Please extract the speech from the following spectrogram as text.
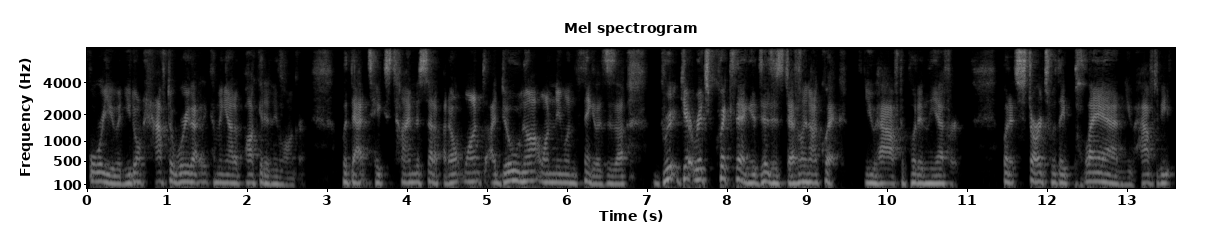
for you, and you don't have to worry about it coming out of pocket any longer. But that takes time to set up. I don't want, I do not want anyone to think this is a get rich quick thing. It is definitely not quick. You have to put in the effort. But it starts with a plan. You have to be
